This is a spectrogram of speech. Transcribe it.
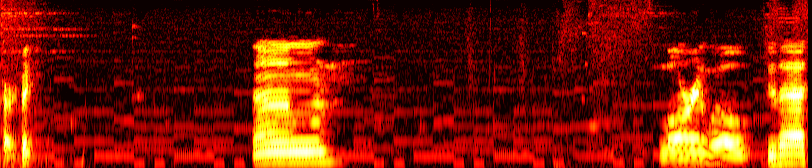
Perfect. Um, Lauren will do that.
